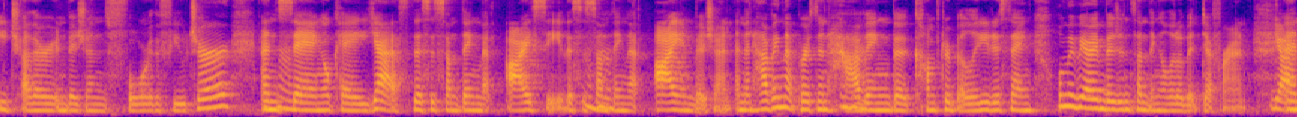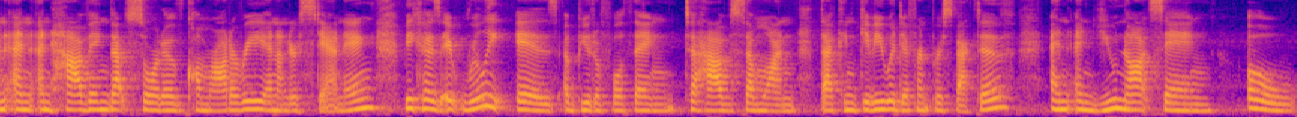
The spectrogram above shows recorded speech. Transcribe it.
each other envisions for the future and Mm-hmm. saying, okay, yes, this is something that I see, this is Mm-hmm. something that I envision. And then having that person having the comfortability to saying, well, maybe I envision something a little bit different. Yeah. And and and having that sort of camaraderie and understanding because it really is a beautiful thing to have someone that can give you a different perspective and and you not saying, "Oh,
